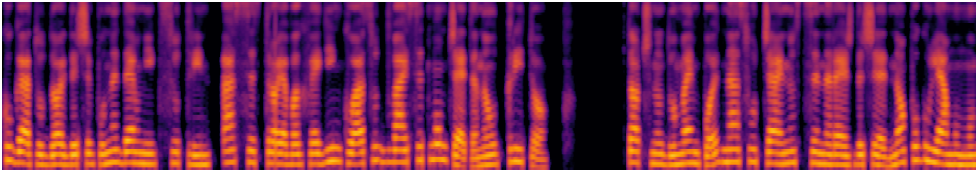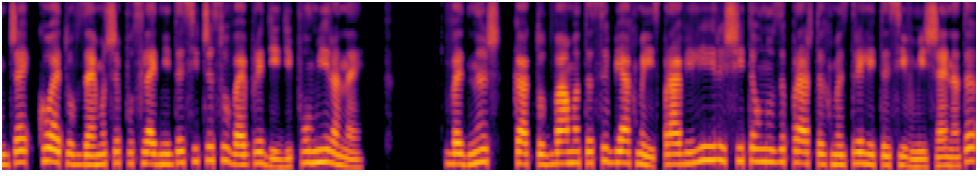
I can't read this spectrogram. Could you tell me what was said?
Когато дойдеше понеделник сутрин, аз се строявах в един клас от 20 момчета на открито. Точно до мен по една случайност се нареждаше едно по-голямо момче, което вземаше последните си часове преди дипломиране. Веднъж, както двамата се бяхме изправили и решително запращахме стрелите си в мишената,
